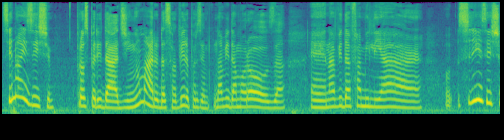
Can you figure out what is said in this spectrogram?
Se não existe prosperidade em uma área da sua vida, por exemplo, na vida amorosa, é, na vida familiar, se existe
